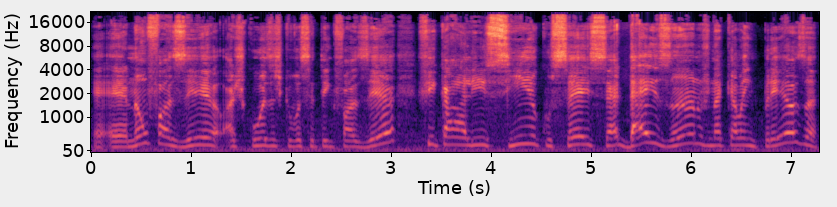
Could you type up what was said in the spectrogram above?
é, é, não fazer as coisas que você tem que fazer, ficar ali 5, 6, 7, 10 anos naquela empresa,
